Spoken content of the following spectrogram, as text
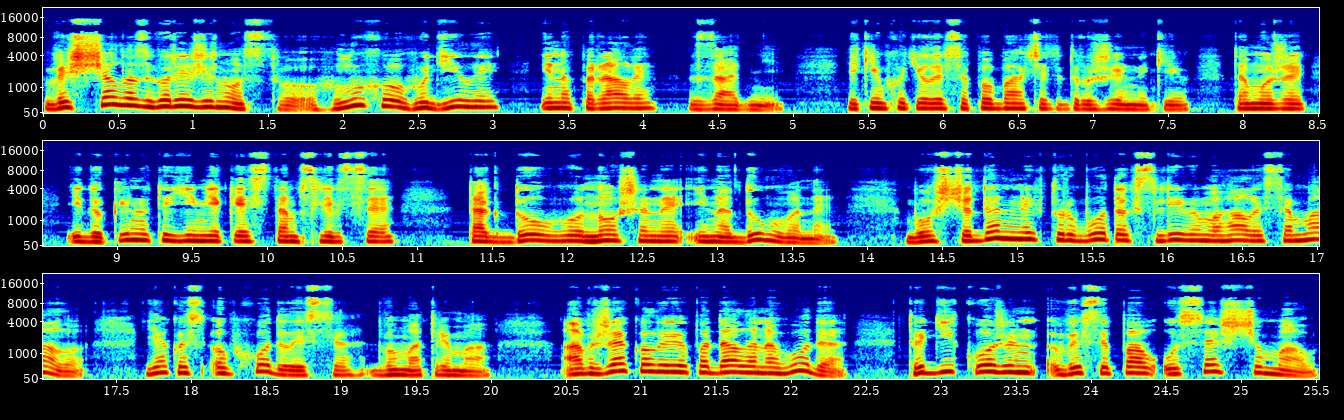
Вищало згори жіноцтво, глухо гуділи і напирали задні, яким хотілося побачити дружинників, та, може, і докинути їм якесь там слівце. так довго ношене і надумуване, бо в щоденних турботах слів вимагалося мало, якось обходилися двома трьома. А вже коли випадала нагода, тоді кожен висипав усе, що мав,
